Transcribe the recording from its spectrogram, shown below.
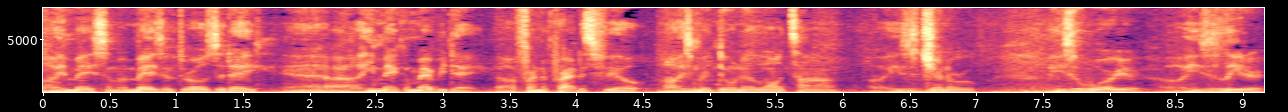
Uh, he made some amazing throws today, and uh, he make them every day uh, from the practice field. Uh, he's been doing it a long time. Uh, he's a general. He's a warrior. Uh, he's a leader.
